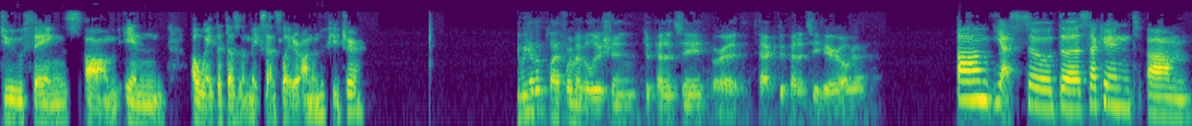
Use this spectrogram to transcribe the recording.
do things um, in a way that doesn't make sense later on in the future. Do we have a platform evolution dependency or a tech dependency here, Olga? Um, yes. So the second, um,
